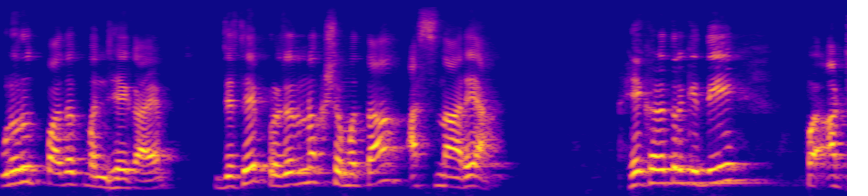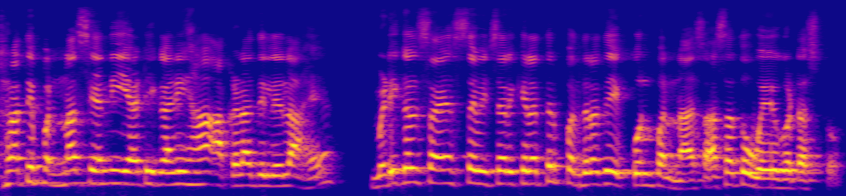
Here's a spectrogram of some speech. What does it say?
पुनरुत्पादक म्हणजे काय? जिथे प्रजनन क्षमता असणाऱ्या. हे खरं तर किती? अठरा ते पन्नास यांनी या ठिकाणी हा आकडा दिलेला आहे. मेडिकल सायन्सचा विचार केला तर पंधरा ते एकोणपन्नास असा तो वयोगट असतो.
